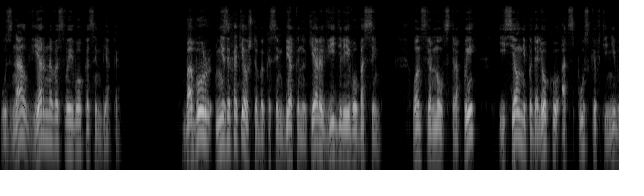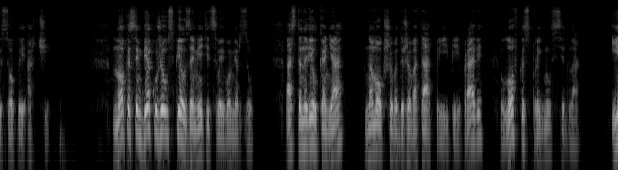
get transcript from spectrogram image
узнал верного своего Косымбека. Бабур не захотел, чтобы Косымбек и Нукера видели его босым. Он свернул с тропы и сел неподалеку от спуска в тени высокой арчи. Но Косымбек уже успел заметить своего мерзу. Остановил коня, намокшего до живота при переправе, ловко спрыгнул с седла. И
